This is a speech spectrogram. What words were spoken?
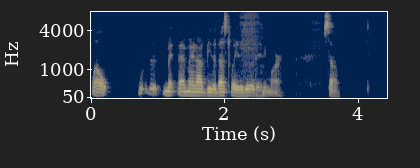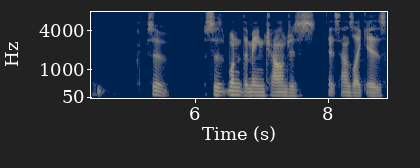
well, that may not be the best way to do it anymore. So, so, so one of the main challenges it sounds like is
